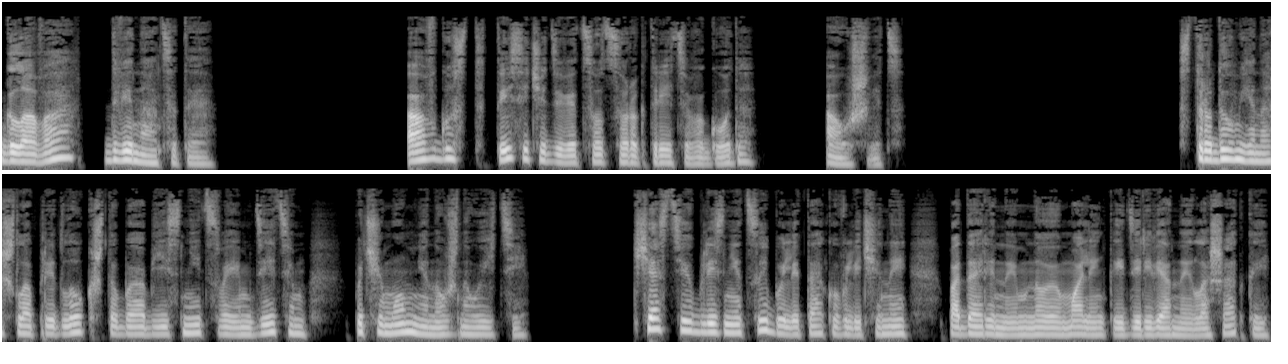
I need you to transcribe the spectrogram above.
Глава 12. Август 1943 года. Аушвиц. С трудом я нашла предлог, чтобы объяснить своим детям, почему мне нужно уйти. К счастью, близнецы были так увлечены подаренной мною маленькой деревянной лошадкой,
